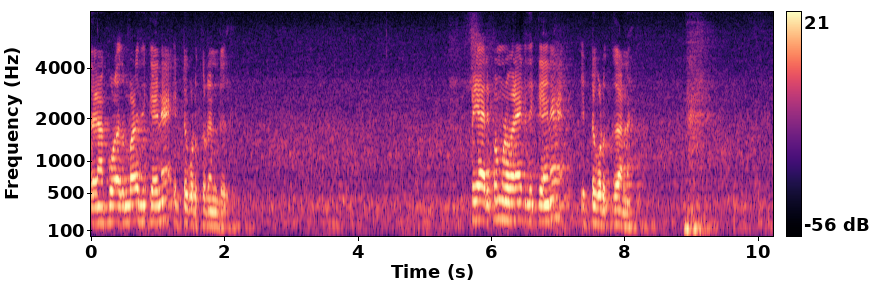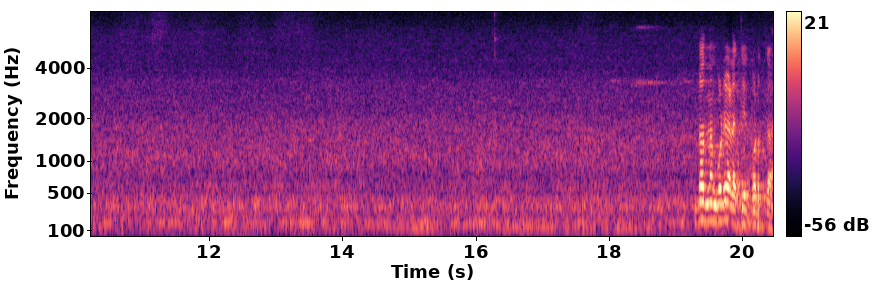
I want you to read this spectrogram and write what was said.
തേങ്ങ അതുമ്പോൾ ഇട്ട് കൊടുക്കുന്നുണ്ട് അപ്പോൾ ഈ അരിപ്പ് മുഴുവനായിട്ട് ഇട്ട് കൊടുക്കുകയാണ് ഇതൊന്നും കൂടി ഇളക്കി കൊടുക്കുക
